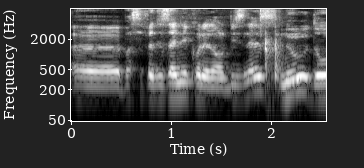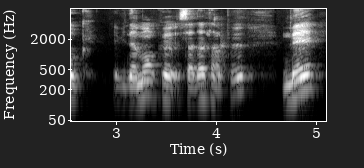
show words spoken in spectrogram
Bon, ça fait des années qu'on est dans le business, nous, donc évidemment que ça date un peu, mais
